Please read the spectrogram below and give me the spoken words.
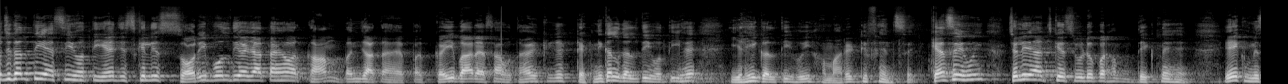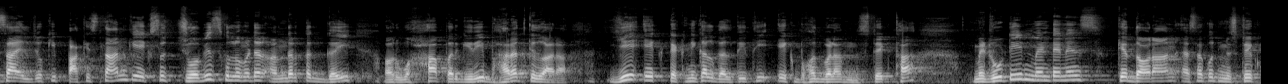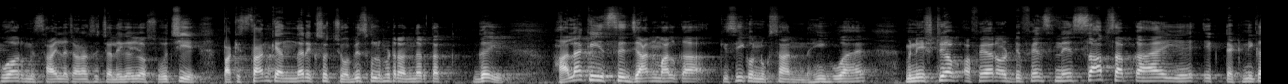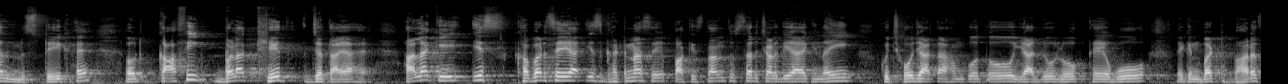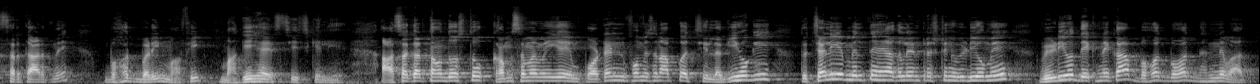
कुछ गलती ऐसी होती है जिसके लिए सॉरी बोल दिया जाता है और काम बन जाता है। पर कई बार ऐसा होता है कि टेक्निकल गलती होती है, यही गलती हुई हमारे डिफेंस से। कैसे हुई? चलिए आज के इस वीडियो पर हम देखते हैं। एक मिसाइल जो कि पाकिस्तान के 124 किलोमीटर अंदर तक गई और वहाँ पर गिरी भारत के द्वारा। ये एक टेक्निकल गलती थी, एक बहुत बड़ा मिस्टेक था। में रूटीन मेंटेनेंस के दौरान ऐसा कुछ मिस्टेक हुआ और मिसाइल अचानक से चली गई और सोचिए, पाकिस्तान के अंदर 124 किलोमीटर अंदर तक गई। हालाँकि इससे जान माल का किसी को नुकसान नहीं हुआ है। मिनिस्ट्री ऑफ़ अफेयर और डिफेंस ने साफ़ साफ़ कहा है, यह एक टेक्निकल मिस्टेक है और काफ़ी बड़ा खेद जताया है। हालाँकि इस खबर से या इस घटना से पाकिस्तान तो सर चढ़ गया है कि नहीं, कुछ हो जाता हमको तो या जो लोग थे वो, लेकिन बट भारत सरकार ने बहुत बड़ी माफ़ी मांगी है इस चीज़ के लिए। आशा करता हूँ दोस्तों, कम समय में ये इंपॉर्टेंट इन्फॉर्मेशन आपको अच्छी लगी होगी। तो चलिए मिलते हैं अगले इंटरेस्टिंग वीडियो में। वीडियो देखने का बहुत बहुत धन्यवाद।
